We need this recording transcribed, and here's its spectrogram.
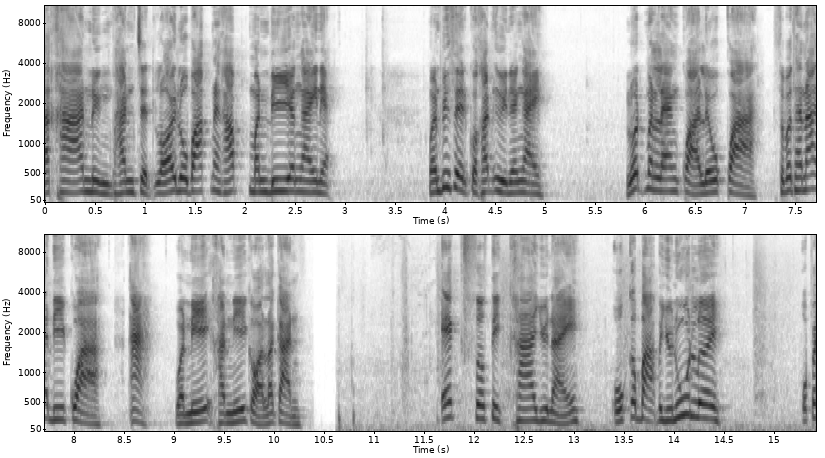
ราคา 1,700 โลบักนะครับ มันดียังไงเนี่ย มันพิเศษกว่าคันอื่นยังไง รถมันแรงกว่าเร็วกว่า สมรรถนะดีกว่า อะ วันนี้คันนี้ก่อนละกัน Exotic Car อยู่ไหน โอกระบะไปอยู่นู่นเลย โอไป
